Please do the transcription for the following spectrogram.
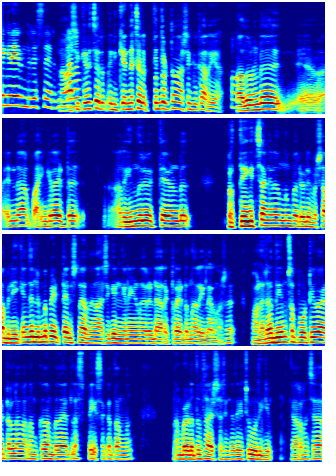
എങ്ങനെയായിരുന്നു? രസമായിരുന്നു. കാരണം നാഷിക്കിന് ചെറു എനിക്ക് എന്നെ ചെറുപ്പം തൊട്ട് നാഷിക്കൊക്കെ അറിയാം. അതുകൊണ്ട് എന്നെ ഭയങ്കരമായിട്ട് അറിയുന്ന ഒരു വ്യക്തിയായതുകൊണ്ട് പ്രത്യേകിച്ച് അങ്ങനെ ഒന്നും പരിപാടി പക്ഷെ അഭിനയിക്കാൻ ചെല്ലുമ്പോൾ ടെൻഷൻ ആയിരുന്നു. നാശിക്ക് എങ്ങനെയാണ് ഒരു ഡയറക്ടറായിട്ടെന്ന് അറിയില്ലായിരുന്നു. പക്ഷെ വളരെയധികം സപ്പോർട്ടീവ് ആയിട്ടുള്ള നമുക്ക് നമ്മുടേതായിട്ടുള്ള സ്പേസ് ഒക്കെ തന്ന് നമ്മുടെ അടുത്ത് സജഷൻസ് ഒക്കെ ചോദിക്കും. കാരണം വെച്ചാൽ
